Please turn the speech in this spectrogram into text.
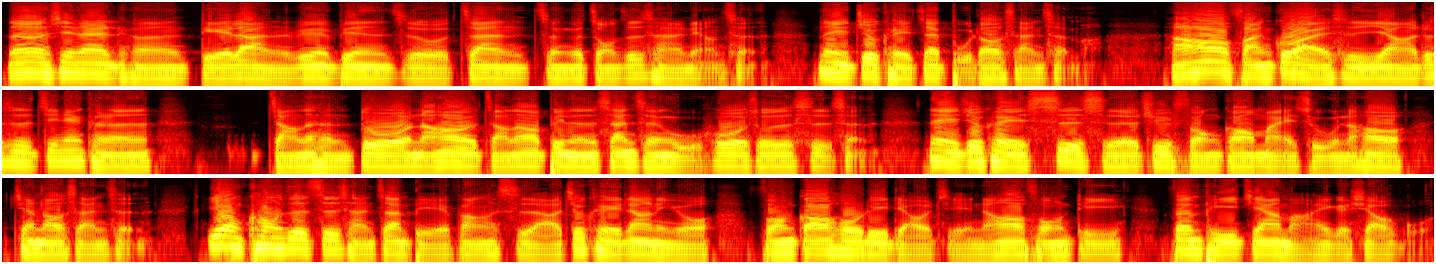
那现在可能跌烂了，变变成只有占整个总资产的两成，那你就可以再补到三成嘛。然后反过来是一样，就是今天可能涨了很多，然后涨到变成三成五或者说是四成，那你就可以适时的去逢高卖出，然后降到三成，用控制资产占比的方式啊，就可以让你有逢高获利了结，然后逢低分批加码一个效果。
